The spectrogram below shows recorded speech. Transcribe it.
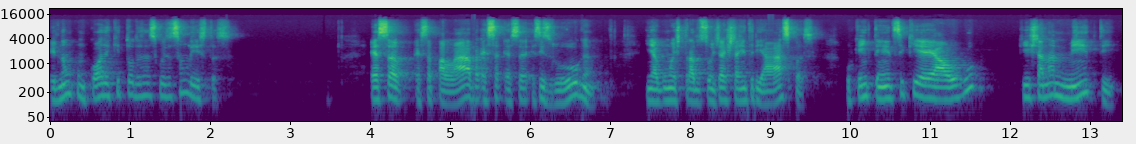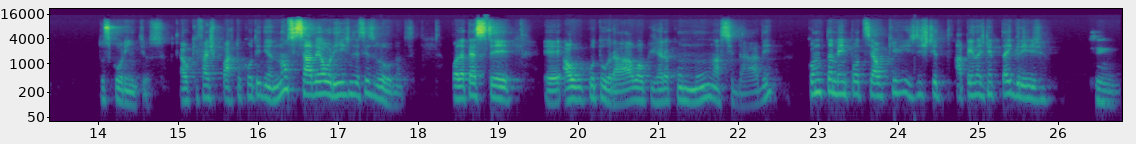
ele não concorda que todas as coisas são listas. Essa, essa palavra, essa, essa, esse slogan, em algumas traduções já está entre aspas, porque entende-se que é algo que está na mente dos coríntios. É o que faz parte do cotidiano. Não se sabe a origem desses slogans. Pode até ser é, algo cultural, algo que já era comum na cidade, como também pode ser algo que existe apenas dentro da igreja. Sim.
